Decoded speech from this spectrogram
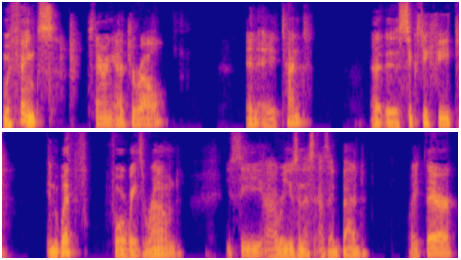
with Finks staring at Jarrell in a tent that is 60 feet in width, four ways around, You see, uh, we're using this as a bed right there.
